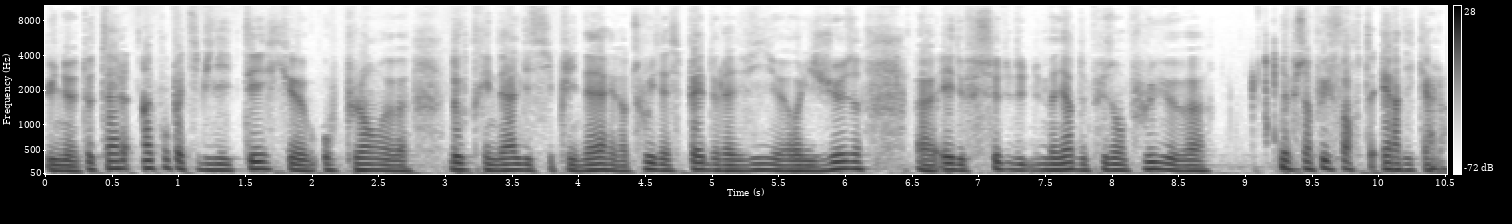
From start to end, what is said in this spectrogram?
une totale incompatibilité au plan doctrinal, disciplinaire et dans tous les aspects de la vie euh, religieuse euh, et de, de, manière de plus en plus, euh, de plus en plus forte et radicale.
